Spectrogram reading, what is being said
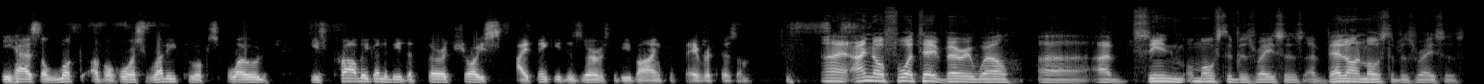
He has the look of a horse ready to explode. He's probably going to be the third choice. I think he deserves to be vying for favoritism. I, I know Forte very well. Uh, I've seen most of his races. I've bet on most of his races.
